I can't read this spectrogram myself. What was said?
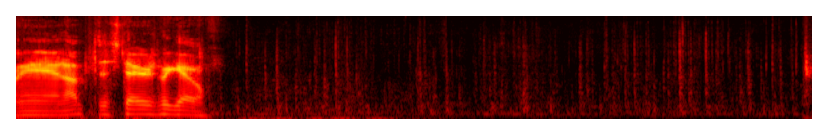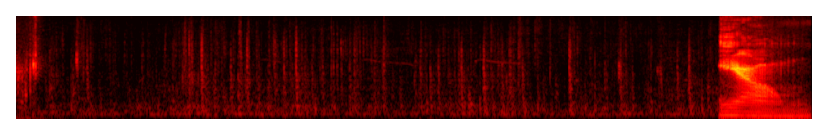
And up the stairs we go. Yum.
